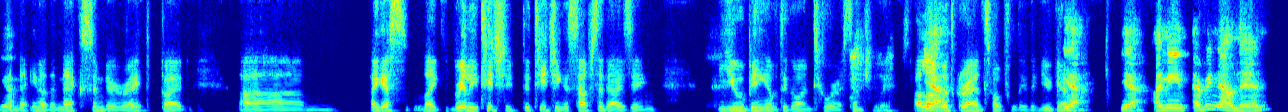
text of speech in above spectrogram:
yeah. the, you know the next Sundar, right? But um I guess like really teaching the teaching is subsidizing you being able to go on tour essentially. Along yeah. with grants, hopefully, that you get. Yeah. Yeah. I mean, every now and then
